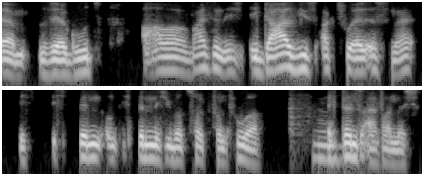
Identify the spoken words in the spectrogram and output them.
ähm, sehr gut. Aber weiß nicht, egal wie es aktuell ist, ne? Ich, ich bin und ich bin nicht überzeugt von Tour. Hm. Ich bin es einfach nicht.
